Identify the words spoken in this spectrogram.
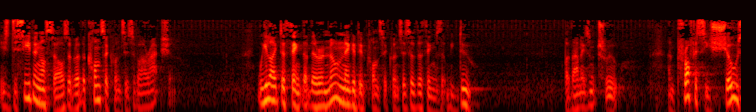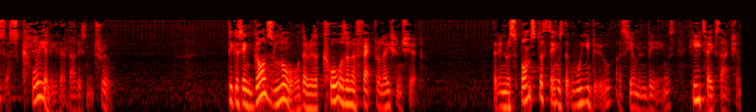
is deceiving ourselves about the consequences of our action. We like to think that there are no negative consequences of the things that we do. But that isn't true. And prophecy shows us clearly that that isn't true. Because in God's law, there is a cause and effect relationship. That in response to things that we do as human beings, He takes action.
